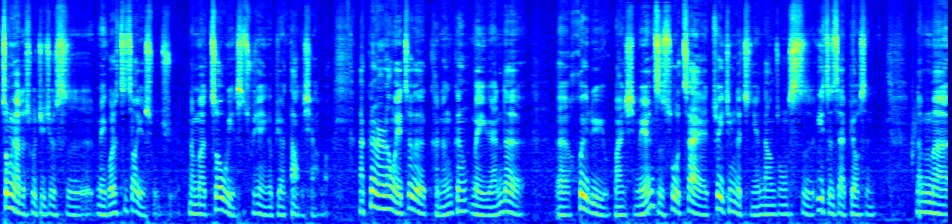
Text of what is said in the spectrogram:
重要的数据就是美国的制造业数据。那么周五也是出现一个比较大的下滑。那个人认为这个可能跟美元的呃汇率有关系。美元指数在最近的几年当中是一直在飙升。那么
